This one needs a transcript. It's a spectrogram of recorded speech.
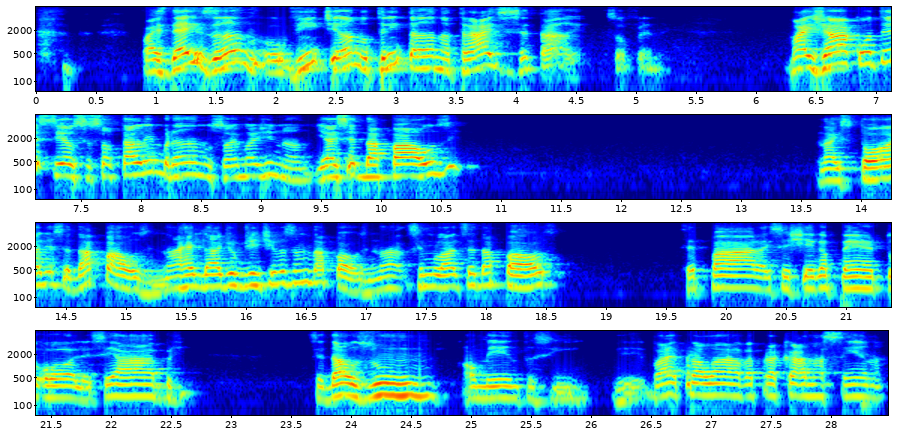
faz 10 anos, ou 20 anos, ou 30 anos atrás, você está sofrendo. Mas já aconteceu, você só está lembrando, só imaginando. E aí você dá pause na história, você dá pause. Na realidade objetiva, você não dá pause. Na simulada, você dá pause. Você para, aí você chega perto, olha, você abre, você dá o zoom, aumenta assim, vai para lá, vai para cá na cena.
